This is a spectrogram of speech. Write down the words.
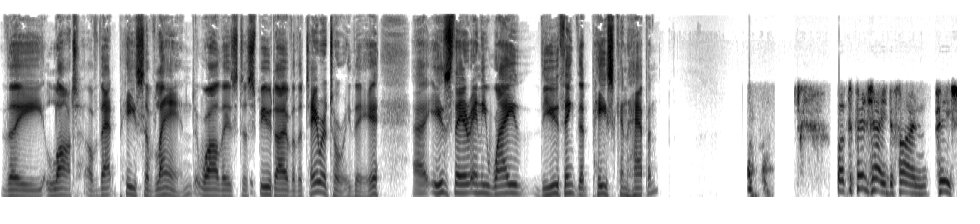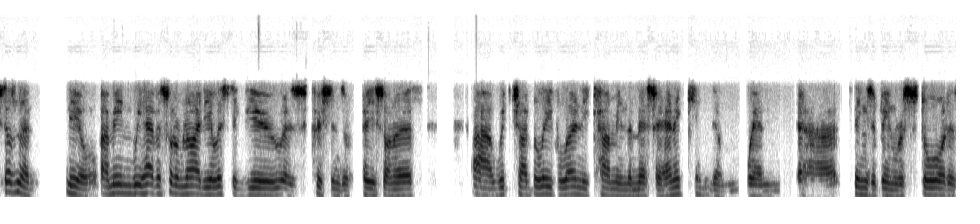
the lot of that piece of land while there's dispute over the territory there. Uh, is there any way, do you think, that peace can happen? Well, it depends how you define peace, doesn't it? Neil. I mean, we have a sort of an idealistic view as Christians of peace on earth, uh, which I believe will only come in the Messianic kingdom when uh, things have been restored as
